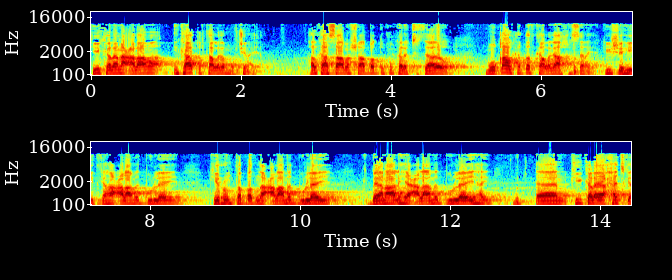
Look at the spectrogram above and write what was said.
Kii kalena calaamo inkaar qabtaa laga muujinaya. Halkaasaaba shaabaddu ku kala jirtaayo muuqaalka dadka laga akhrisanaya kii shahiidka ahaa calaamad buu leeyahay kii runta badnaa calaamad buu leeyahay beenaalihii calaamad buu leeyahay kii kale xajka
